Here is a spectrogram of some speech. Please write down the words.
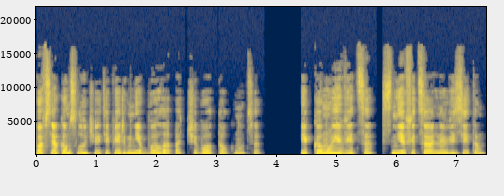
Во всяком случае, теперь мне было от чего оттолкнуться. И к кому явиться с неофициальным визитом?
